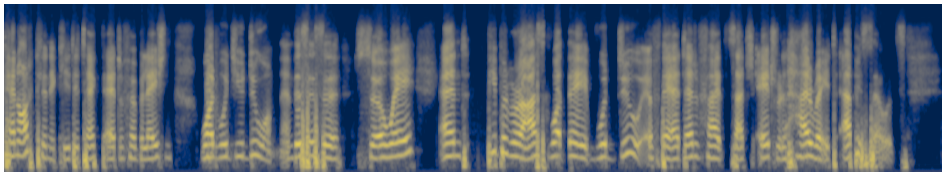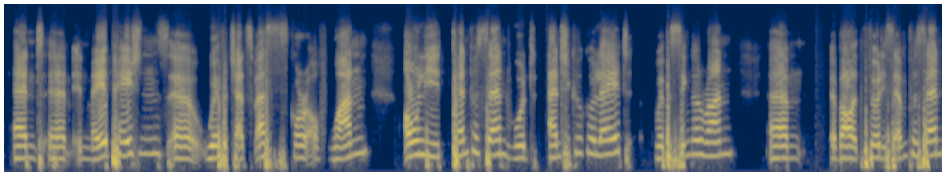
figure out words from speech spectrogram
cannot clinically detect atrial fibrillation, what would you do? And this is a survey and people were asked what they would do if they identified such atrial high rate episodes. And um, in male patients uh, with a CHA2DS2-VASc score of one, only 10% would anticoagulate with a single run. Um, about 37%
